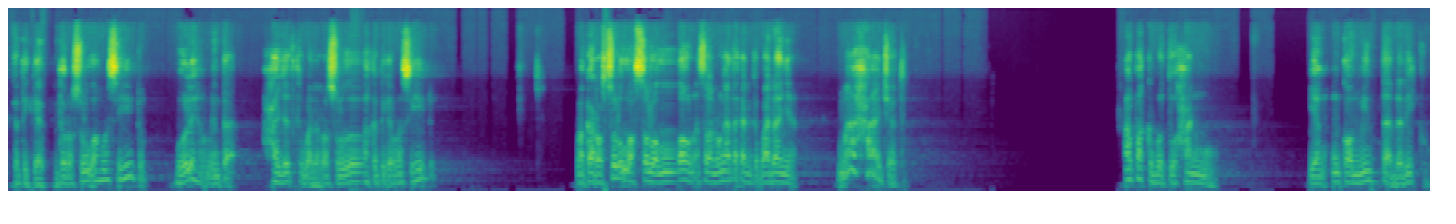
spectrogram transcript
Ketika itu Rasulullah masih hidup. Boleh meminta hajat kepada Rasulullah ketika masih hidup. Maka Rasulullah Sallallahu Alaihi Wasallam mengatakan kepadanya, Ma hajat? Apa kebutuhanmu yang engkau minta dariku?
